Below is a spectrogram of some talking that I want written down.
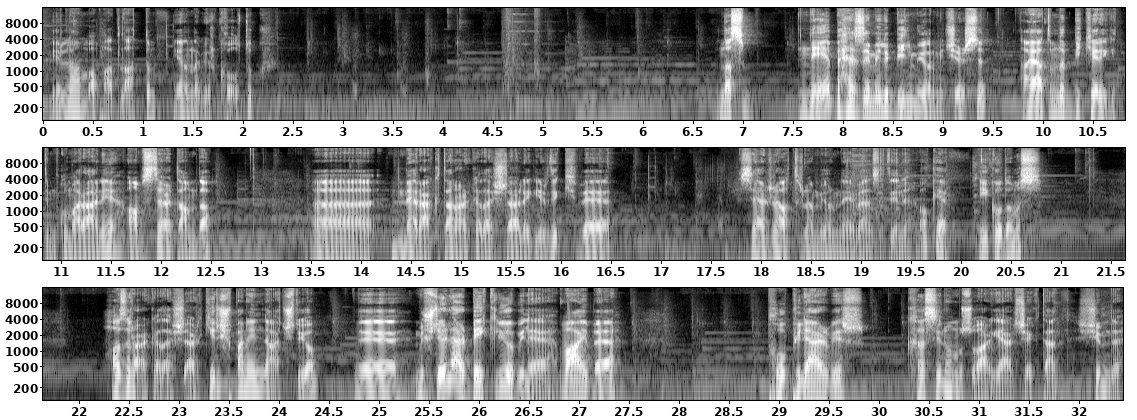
Bir lamba patlattım. Yanına bir koltuk. Nasıl neye benzemeli bilmiyorum içerisi. Hayatımda bir kere gittim kumarhaneye Amsterdam'da. Ee, meraktan arkadaşlarla girdik ve zerre hatırlamıyorum neye benzediğini. Okey. İlk odamız hazır arkadaşlar. Giriş panelini aç diyor. Ve müşteriler bekliyor bile. Vay be. Popüler bir kasinomuz var gerçekten. Şimdi.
